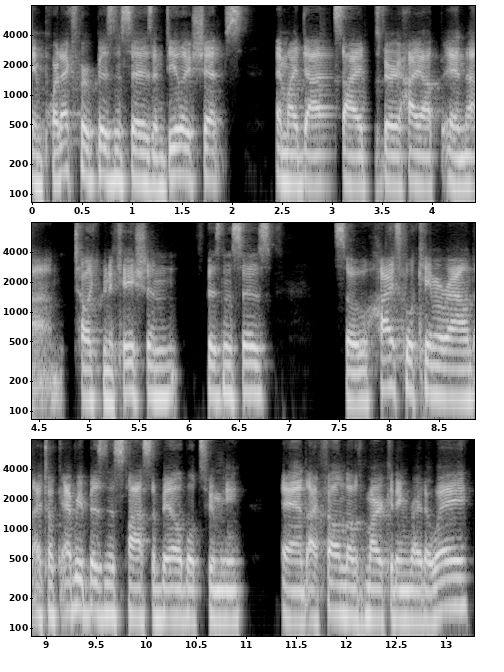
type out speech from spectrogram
import export businesses and dealerships, and my dad's side was very high up in um, telecommunication businesses. So high school came around. I took every business class available to me, and I fell in love with marketing right away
